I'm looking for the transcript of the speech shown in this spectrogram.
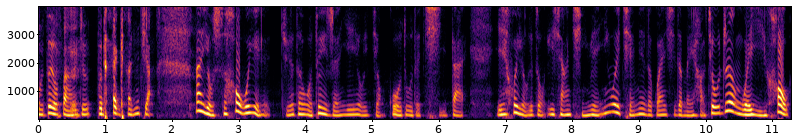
我这个反而就不太敢讲。那有时候我也觉得我对人也有一种过度的期待，也会有一种一厢情愿，因为前面的关系的美好，就认为以后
